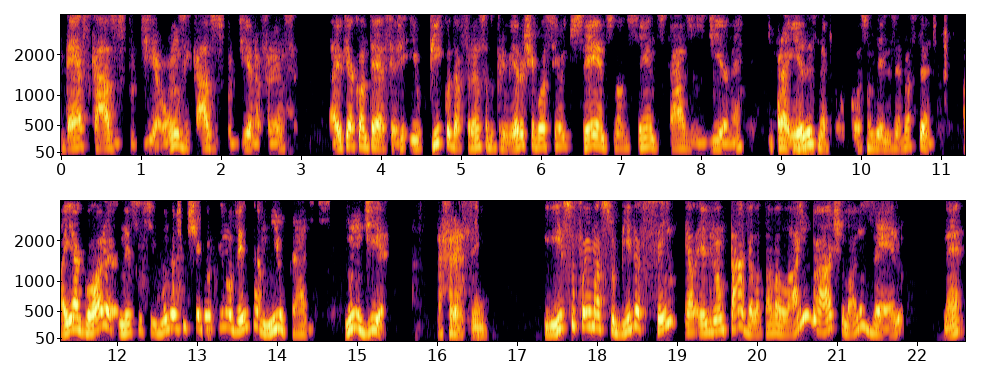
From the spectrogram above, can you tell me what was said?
10 casos por dia, 11 casos por dia na França. Aí o que acontece? E o pico da França do primeiro chegou a ser 800, 900 casos dia, né? E para eles, né, para a população deles é bastante. Aí agora, nesse segundo, a gente chegou a 90 mil casos num dia na França. Sim. E isso foi uma subida sem. Ele não estava, ela estava lá embaixo, lá no zero, né?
